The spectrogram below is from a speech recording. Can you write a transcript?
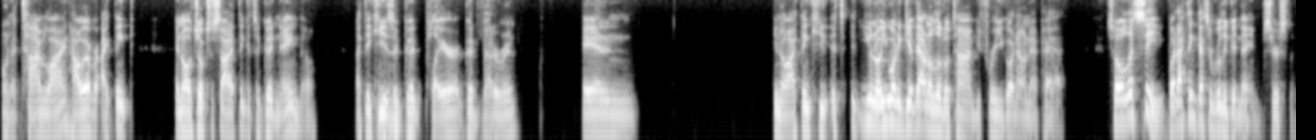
on a timeline. However, I think, in all jokes aside, I think it's a good name, though. I think he is a good player, a good veteran. And you know, I think he it's you know, you want to give that a little time before you go down that path. So let's see. But I think that's a really good name, seriously.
